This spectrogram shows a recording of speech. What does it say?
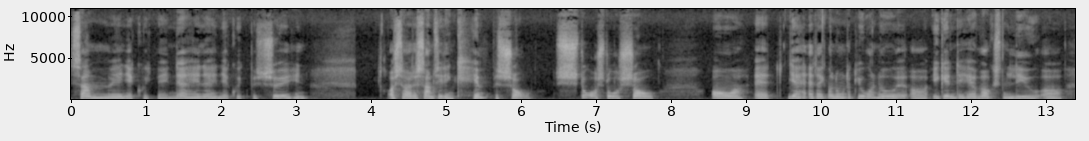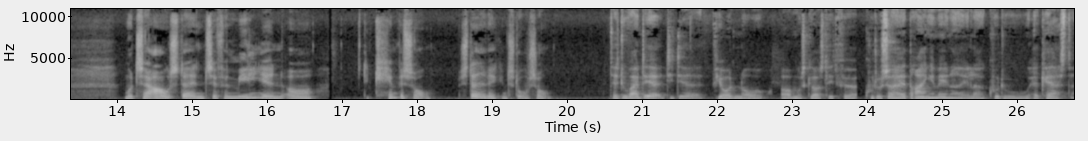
sammen med hende, jeg kunne ikke være i nærheden af hende, jeg kunne ikke besøge hende. Og så er der samtidig en kæmpe sorg, stor, stor sorg over, at, ja, at der ikke var nogen, der gjorde noget, og igen det her voksenliv, og må tage afstand til familien, og det er kæmpe sorg. Stadigvæk en stor sorg. Da du var der, de der 14 år, og måske også lidt før, kunne du så have drengevenner, eller kunne du have kærester?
